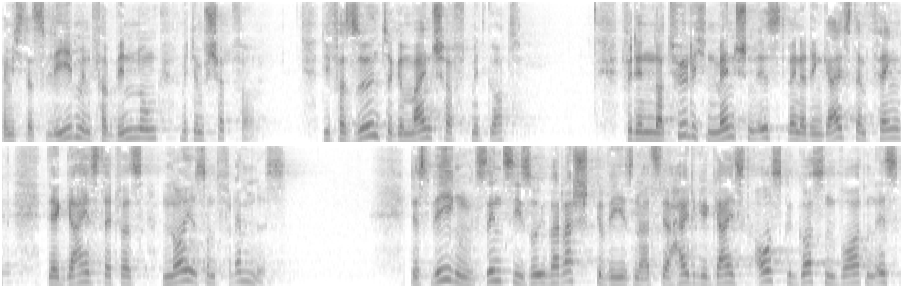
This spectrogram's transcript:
nämlich das Leben in Verbindung mit dem Schöpfer, die versöhnte Gemeinschaft mit Gott. Für den natürlichen Menschen ist, wenn er den Geist empfängt, der Geist etwas Neues und Fremdes. Deswegen sind sie so überrascht gewesen, als der Heilige Geist ausgegossen worden ist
